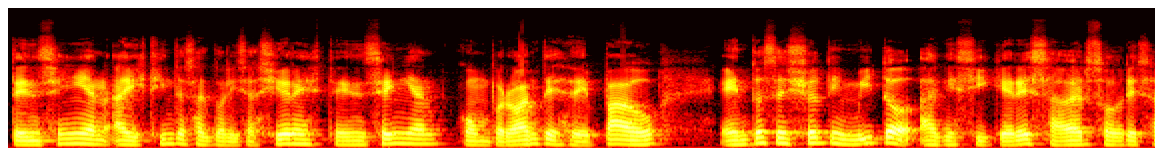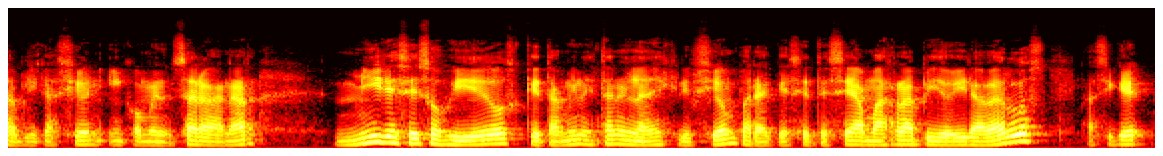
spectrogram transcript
te enseñan a distintas actualizaciones, te enseñan comprobantes de pago. Entonces yo te invito a que si querés saber sobre esa aplicación y comenzar a ganar, mires esos videos que también están en la descripción para que se te sea más rápido ir a verlos. Así que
